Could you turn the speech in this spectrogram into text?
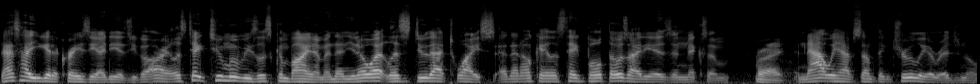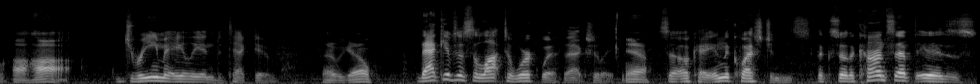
That's how you get a crazy ideas. You go, all right, let's take two movies, let's combine them, and then you know what? Let's do that twice, and then okay, let's take both those ideas and mix them. Right. And now we have something truly original. Aha. Dream Alien Detective. There we go. That gives us a lot to work with, actually. Yeah. So, okay, in the questions. So, the concept is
